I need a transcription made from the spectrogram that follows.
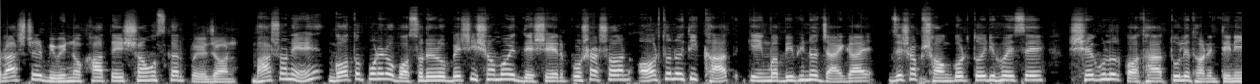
রাষ্ট্রের বিভিন্ন খাতে সংস্কার প্রয়োজন। ভাষণে গত পনেরো বছরেরও বেশি সময় দেশের প্রশাসন, অর্থনৈতিক খাত কিংবা বিভিন্ন জায়গায় যেসব সংকট তৈরি হয়েছে, সেগুলোর কথা তুলে ধরেন তিনি।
